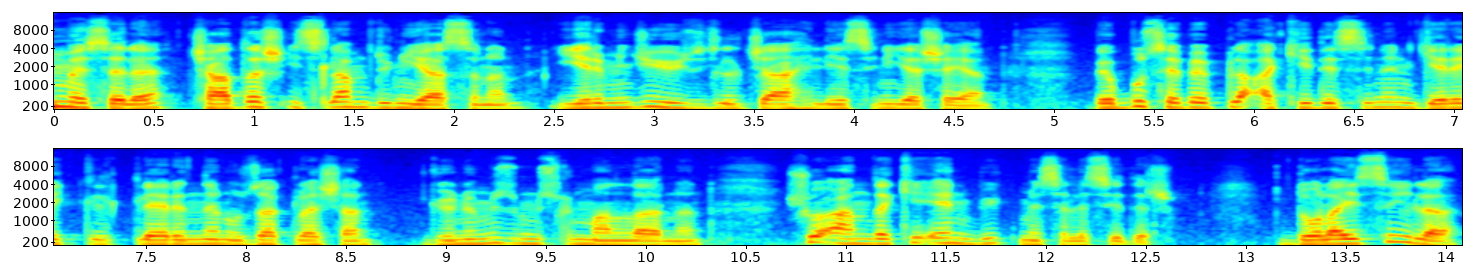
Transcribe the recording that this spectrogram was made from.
mesele çağdaş İslam dünyasının 20. yüzyıl cahiliyesini yaşayan ve bu sebeple akidesinin gerekliliklerinden uzaklaşan günümüz Müslümanlarının şu andaki en büyük meselesidir. Dolayısıyla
